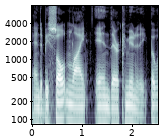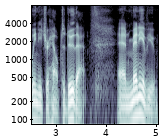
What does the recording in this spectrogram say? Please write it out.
and to be salt and light in their community. But we need your help to do that. And many of you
